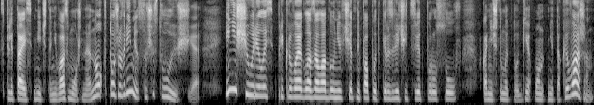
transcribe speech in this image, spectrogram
сплетаясь в нечто невозможное, но в то же время существующее. И не щурилась, прикрывая глаза ладонью в тщетной попытке различить цвет парусов. В конечном итоге он не так и важен.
